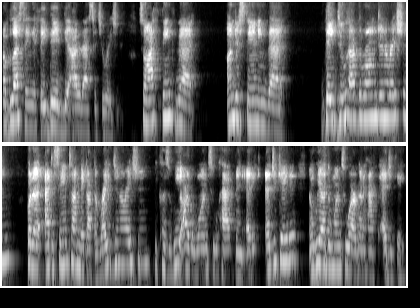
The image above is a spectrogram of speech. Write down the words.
a blessing if they did get out of that situation. So i think that understanding that they do have the wrong generation but uh, at the same time they got the right generation because we are the ones who have been edu- educated and we are the ones who are going to have to educate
